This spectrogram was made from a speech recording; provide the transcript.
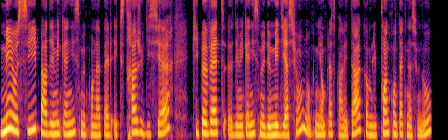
mais aussi par des mécanismes qu'on appelle extrajudiciaires, qui peuvent être euh, des mécanismes de médiation, donc mis en place par l'État, comme les points de contact nationaux,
